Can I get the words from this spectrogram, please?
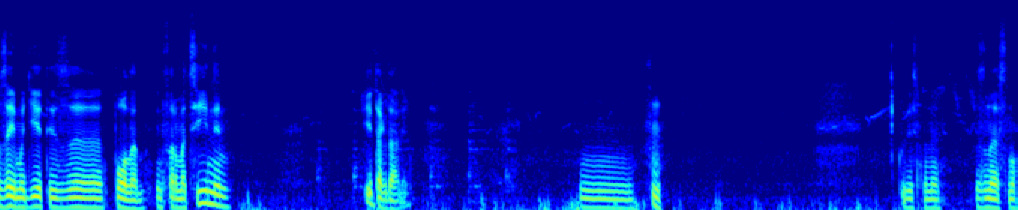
взаємодіяти з полем інформаційним і так далі. Хм. Кудись мене знесло.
